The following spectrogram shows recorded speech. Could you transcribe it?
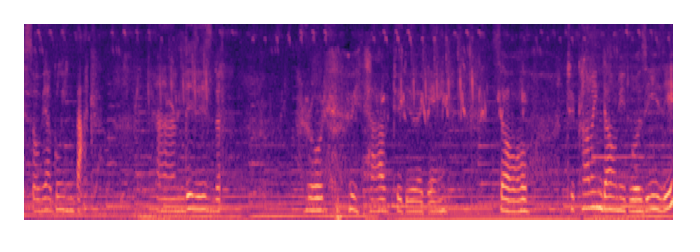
So we are going back, and this is the road we have to do again. So to coming down, it was easy.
